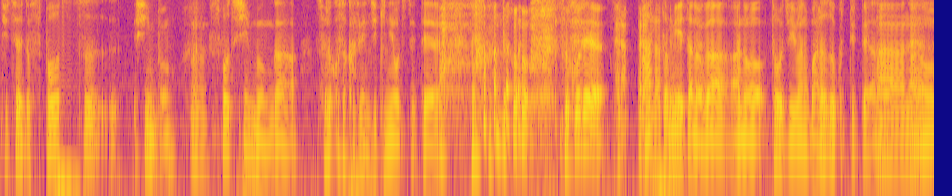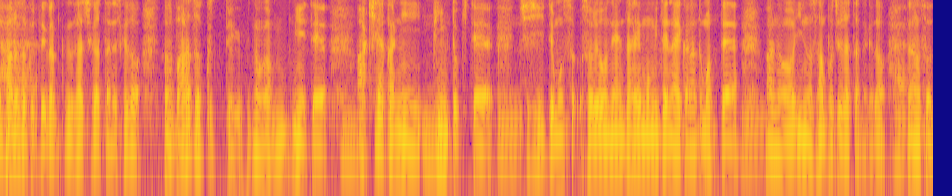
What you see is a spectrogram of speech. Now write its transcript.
実は言うとスポーツ新聞？うん。スポーツ新聞がそれこそ河川敷に落ちてて そこでパッと見えたのがあの当時あのバラ族って言ってあのあのバラ族っていう雑誌があったんですけど、そのバラ族っていうのが見えて、明らかにピンときて、ちひいてもそそれをね誰も見てないかなと思って、あの犬の散歩中だったんだけど、はい。あのそう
